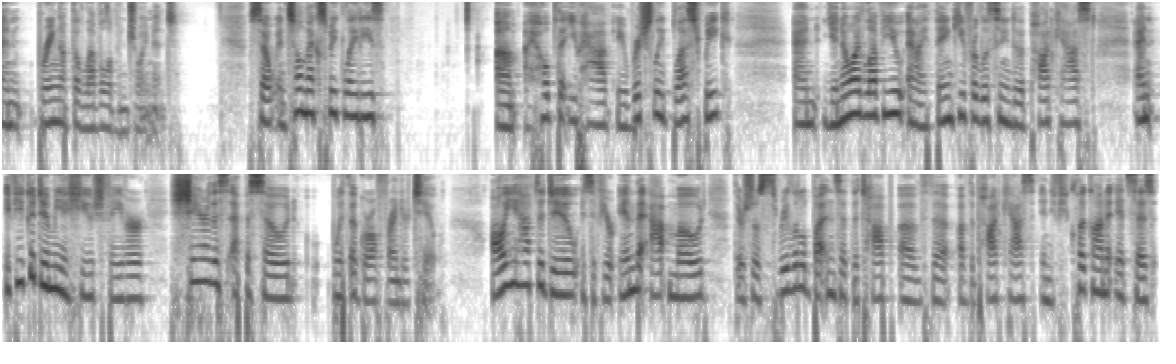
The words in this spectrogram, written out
and bring up the level of enjoyment. So until next week, ladies, um, I hope that you have a richly blessed week. And you know, I love you and I thank you for listening to the podcast. And if you could do me a huge favor, share this episode with a girlfriend or two. All you have to do is if you're in the app mode, there's those three little buttons at the top of the of the podcast and if you click on it it says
